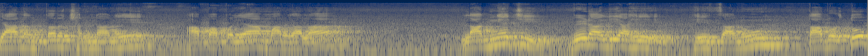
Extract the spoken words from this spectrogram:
त्यानंतर छन्नाने आपापल्या मार्गाला लागण्याची वेळ आली आहे हे जाणून ताबडतोब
